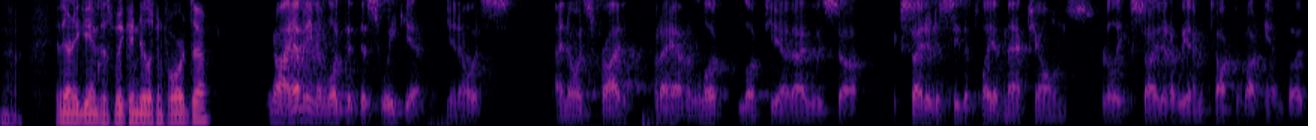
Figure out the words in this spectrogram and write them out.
yeah. Are there any games this weekend you're looking forward to? You know, I haven't even looked at this week yet. You know, it's I know it's Friday, but I haven't looked looked yet. I was uh, excited to see the play of Mac Jones. Really excited. We haven't talked about him, but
